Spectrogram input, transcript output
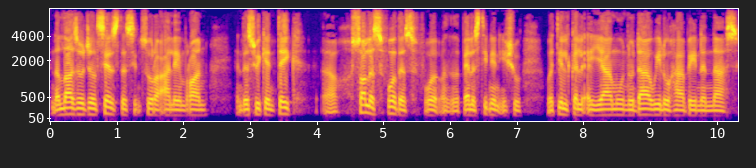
And Allah Azza says this in Surah Al Imran, and this we can take uh, solace for this for the Palestinian issue. وَتِلْكَ الْأَيَّامُ نُدَاوِلُهَا بَيْنَ النَّاسِ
